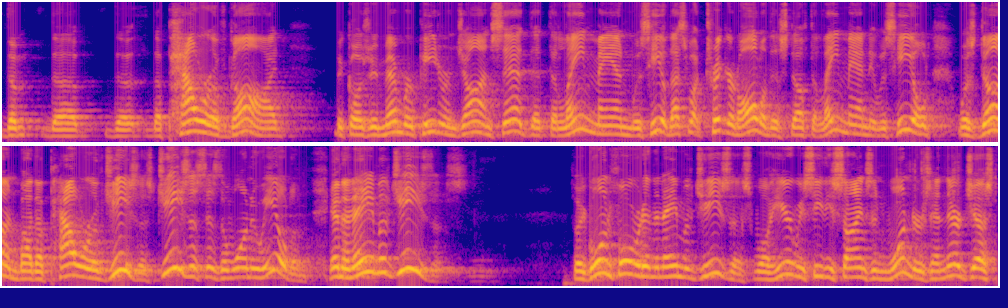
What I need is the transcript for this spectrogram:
the, the, the, the power of God because remember, Peter and John said that the lame man was healed. That's what triggered all of this stuff. The lame man that was healed was done by the power of Jesus. Jesus is the one who healed him in the name of Jesus. So going forward in the name of Jesus. Well, here we see these signs and wonders, and they're just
